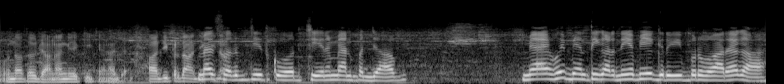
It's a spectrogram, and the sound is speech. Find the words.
ਉਹਨਾਂ ਤੋਂ ਜਾਣਾਂਗੇ ਕੀ ਕਹਿਣਾ ਚਾਹੁੰਦੇ ਹਾਂਜੀ ਪ੍ਰਧਾਨ ਜੀ ਮੈਂ ਕੀ ਨਾਮ? ਸਰਬਜੀਤ ਕੌਰ ਚੇਅਰਮੈਨ ਪੰਜਾਬ। ਮੈਂ ਇਹੋ ਹੀ ਬੇਨਤੀ ਕਰਦੀ ਹਾਂ ਵੀ ਇਹ ਗਰੀਬ ਪਰਿਵਾਰ ਹੈਗਾ।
